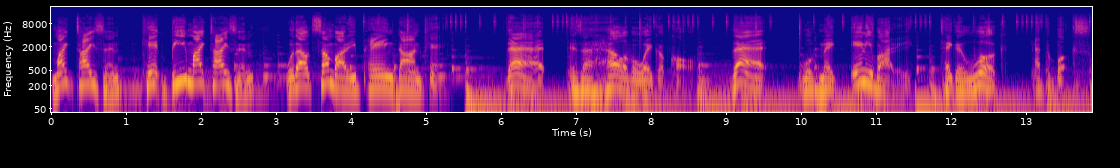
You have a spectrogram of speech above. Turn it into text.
Mike Tyson can't be Mike Tyson without somebody paying Don King. That is a hell of a wake up call. That will make anybody take a look at the books.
